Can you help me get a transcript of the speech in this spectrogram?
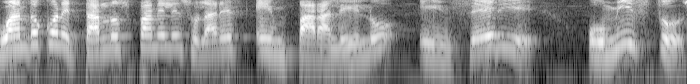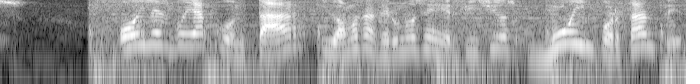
¿Cuándo conectar los paneles solares en paralelo, en serie o mixtos? Hoy les voy a contar y vamos a hacer unos ejercicios muy importantes.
